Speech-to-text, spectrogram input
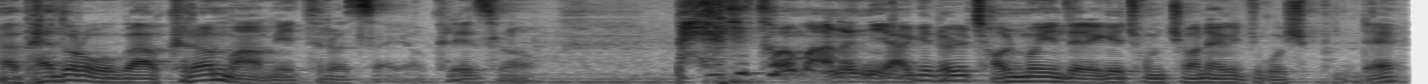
아, 베드로가 그런 마음이 들었어요. 그래서 빨리 더 많은 이야기를 젊은이들에게 좀 전해주고 싶은데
